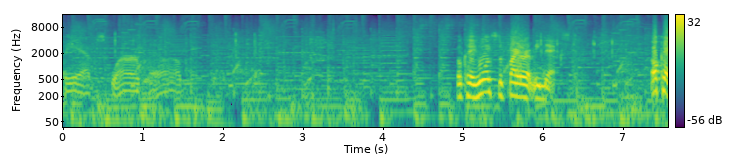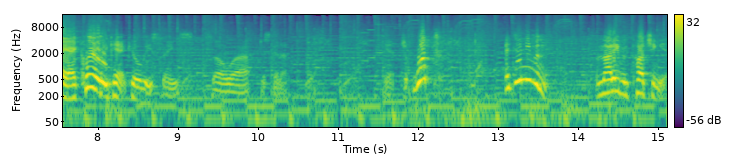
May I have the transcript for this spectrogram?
Bab, Square, Bab. Okay, who wants to fire at me next? Okay, I clearly can't kill these things, so, uh, just gonna... Yeah, ju what? I didn't even... I'm not even touching it.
